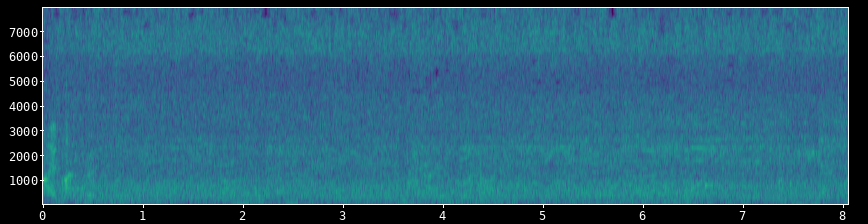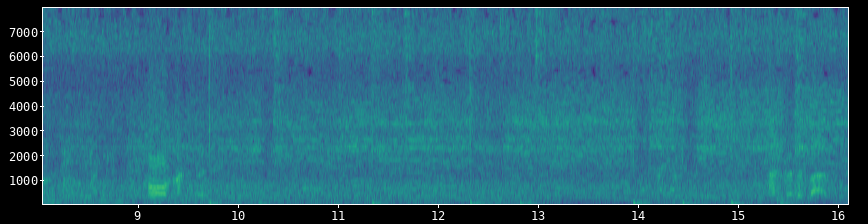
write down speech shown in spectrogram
500. Four hundred. Hundred above.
